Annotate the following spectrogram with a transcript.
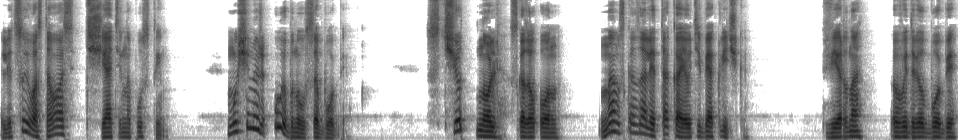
Лицо его оставалось тщательно пустым. Мужчина же улыбнулся Бобби. «Счет ноль», – сказал он. «Нам сказали, такая у тебя кличка». «Верно», – выдавил Бобби.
